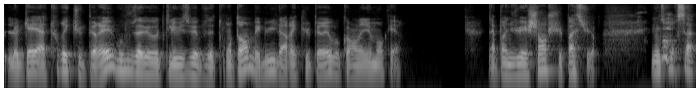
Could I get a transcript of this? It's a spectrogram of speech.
le gars a tout récupéré. Vous, vous avez votre clé USB, vous êtes content, mais lui, il a récupéré vos coordonnées bancaires. D'un point de vue échange, je suis pas sûr. Donc pour ça,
